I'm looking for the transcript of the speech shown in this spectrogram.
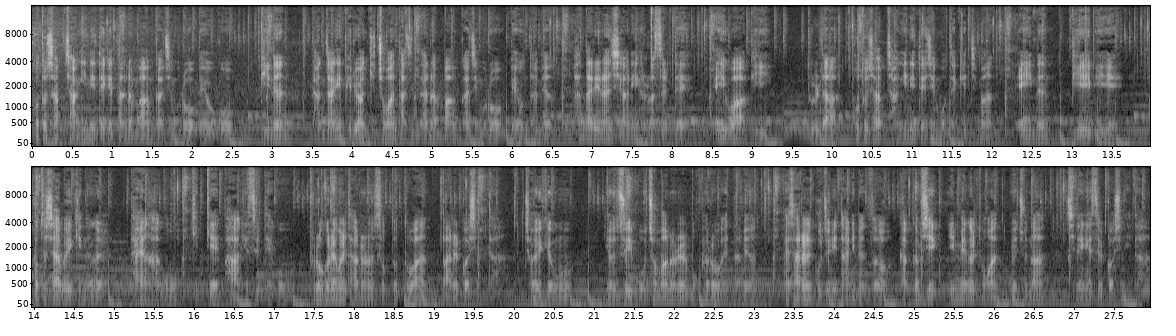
포토샵 장인이 되겠다는 마음가짐으로 배우고 B는 당장에 필요한 기초만 다진다는 마음가짐으로 배운다면 한 달이란 시간이 흘렀을 때 A와 B 둘 다 포토샵 장인이 되진 못했겠지만 A는 B에 비해 포토샵의 기능을 다양하고 깊게 파악했을 테고 프로그램을 다루는 속도 또한 빠를 것입니다. 저의 경우 연수입 5천만 원을 목표로 했다면 회사를 꾸준히 다니면서 가끔씩 인맥을 통한 외주나 진행했을 것입니다.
